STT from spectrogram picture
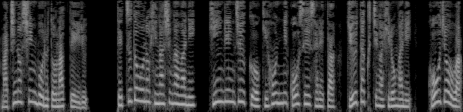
街のシンボルとなっている。鉄道の東側に近隣住区を基本に構成された住宅地が広がり、工場は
